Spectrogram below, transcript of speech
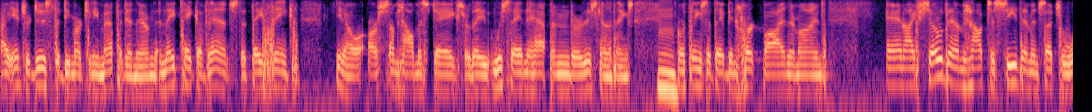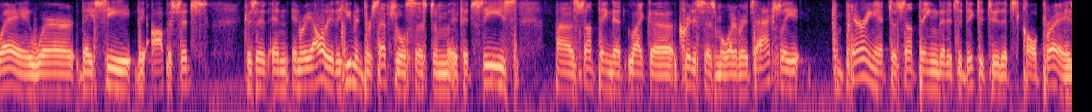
I introduce the Demartini method in there, and they take events that they think, you know, are somehow mistakes, or they wish they hadn't happened, or these kind of things, mm. or things that they've been hurt by in their mind. And I show them how to see them in such a way where they see the opposites, because in, in reality, the human perceptual system, if it sees uh, something that like a criticism or whatever. It's actually comparing it to something that it's addicted to that's called praise.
